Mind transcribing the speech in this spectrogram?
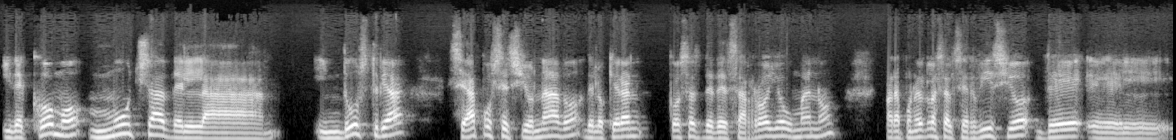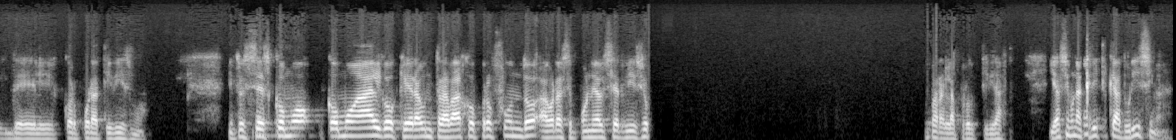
y de cómo mucha de la industria se ha posesionado de lo que eran cosas de desarrollo humano para ponerlas al servicio del corporativismo. Entonces es como, como algo que era un trabajo profundo, ahora se pone al servicio para la productividad. Y hace una crítica durísima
